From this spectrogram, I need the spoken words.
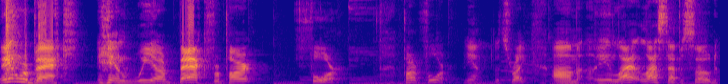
And we're back, and we are back for part four. Part four, yeah, that's right. Um, in la last episode,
